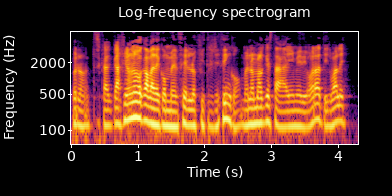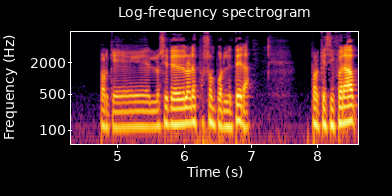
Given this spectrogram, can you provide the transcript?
Pero es que, al final no me acaba de convencer el Office 365. Menos mal que está ahí medio gratis, ¿vale? Porque los 7 dólares pues, son por el Tera. Porque si fuera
